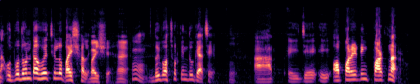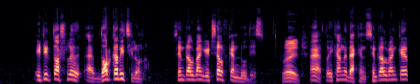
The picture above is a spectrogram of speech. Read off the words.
না উদ্বোধনটা হয়েছিল বাইশ সালে। বাইশে হ্যাঁ। দুই বছর কিন্তু গেছে। আর এই যে এই অপারেটিং পার্টনার এটির তো আসলে দরকারই ছিল না। Central bank itself can do this right হ্যাঁ তো এখানে দেখেন সেন্ট্রাল ব্যাংকের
